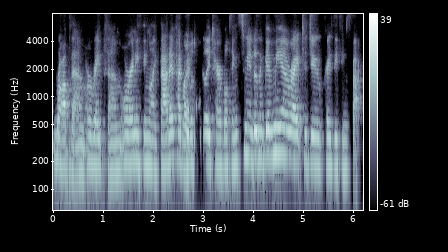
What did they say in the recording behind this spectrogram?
rob them or rape them or anything like that. I've had right. people do really terrible things to me. It doesn't give me a right to do crazy things back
